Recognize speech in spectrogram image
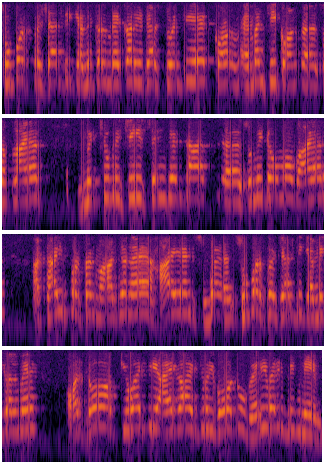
super specialty chemical maker. It has 28 MNC uh, suppliers, Mitsubishi, Syngenta, uh, Sumitomo Wire. 28 percent margin है। High and super speciality chemical में। और जो क्यू आई पी आएगा it will go to very very big name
